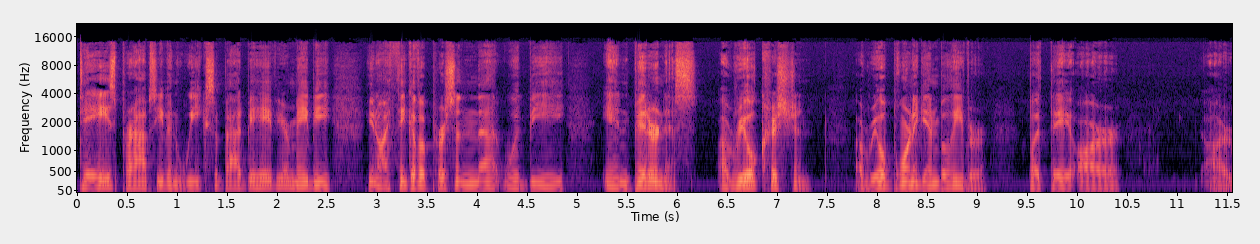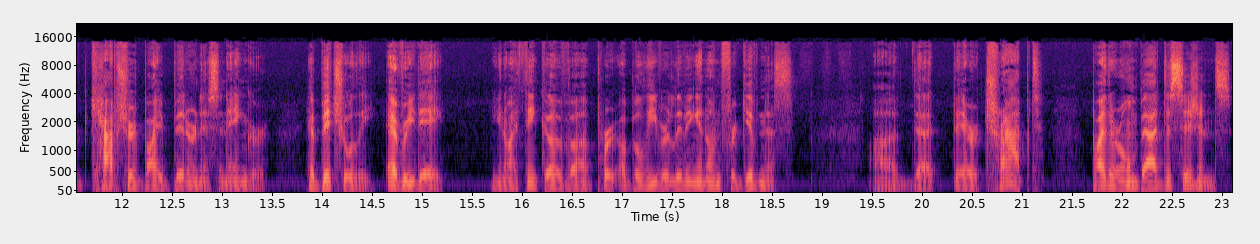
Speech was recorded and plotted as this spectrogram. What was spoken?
days, perhaps even weeks of bad behavior. Maybe, you know, I think of a person that would be in bitterness, a real Christian, a real born again believer, but they are are captured by bitterness and anger habitually every day. You know, I think of a, per, a believer living in unforgiveness, uh, that they're trapped by their own bad decisions.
